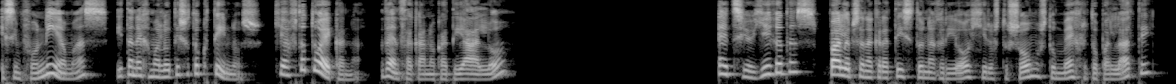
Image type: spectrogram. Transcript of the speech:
Η συμφωνία μας ήταν να εχμαλωτήσω το κτίνος και αυτό το έκανα. Δεν θα κάνω κάτι άλλο. Έτσι ο γίγαντας πάλεψε να κρατήσει τον αγριόχειρο στους ώμους του μέχρι το παλάτι,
